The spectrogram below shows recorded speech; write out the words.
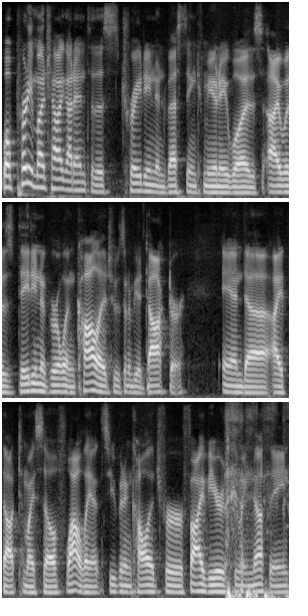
Well, pretty much how I got into this trading investing community was I was dating a girl in college who was going to be a doctor. And uh, I thought to myself, wow, Lance, you've been in college for five years doing nothing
